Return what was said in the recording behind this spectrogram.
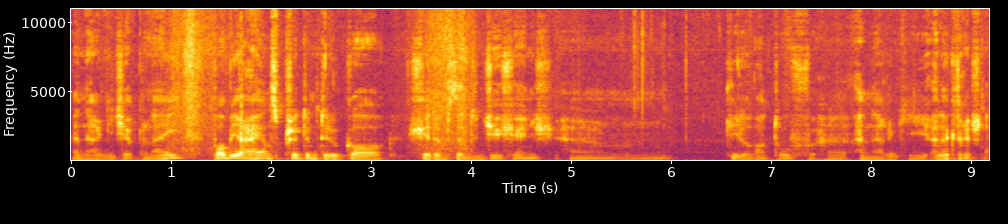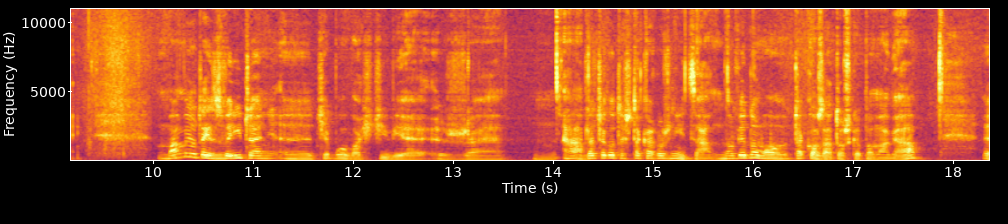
energii cieplnej, pobierając przy tym tylko 710 kW energii elektrycznej. Mamy tutaj z wyliczeń e, ciepło właściwie, że. A, dlaczego też taka różnica? No wiadomo, ta koza troszkę pomaga. E,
